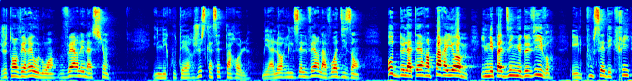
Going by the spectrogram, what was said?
je t'enverrai au loin, vers les nations. Ils l'écoutèrent jusqu'à cette parole, mais alors ils élevèrent la voix disant, de la terre un pareil homme, il n'est pas digne de vivre. Et ils poussaient des cris,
